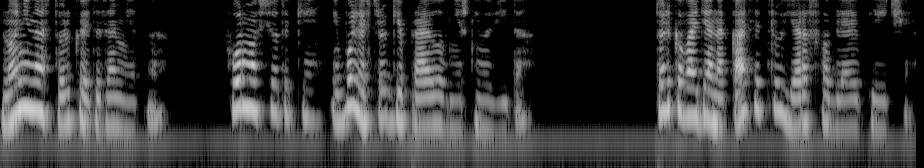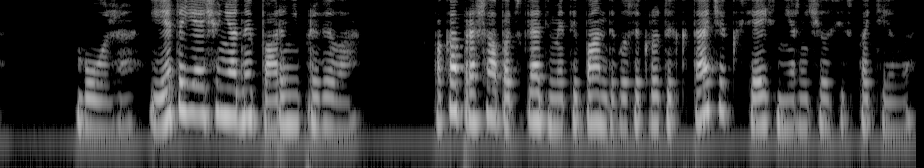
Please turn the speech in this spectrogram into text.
но не настолько это заметно. Форма все-таки и более строгие правила внешнего вида. Только войдя на кафедру, я расслабляю плечи. Боже, и это я еще ни одной пары не провела. Пока прошла под взглядами этой банды возле крутых тачек, вся изнервничалась и вспотела.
